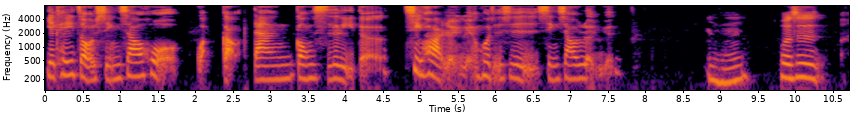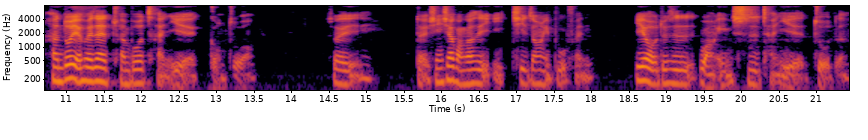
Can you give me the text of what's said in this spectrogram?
也可以走行销或广告，当公司里的。企划人员或者是行销人员，嗯哼，或者是很多也会在传播产业工作，所以对行销广告是一其中一部分，也有就是往影视产业做的，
